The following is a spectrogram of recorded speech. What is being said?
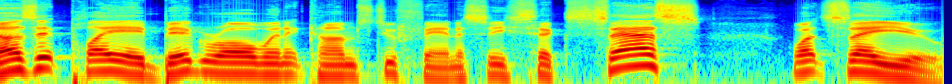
Does it play a big role when it comes to fantasy success? What say you?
